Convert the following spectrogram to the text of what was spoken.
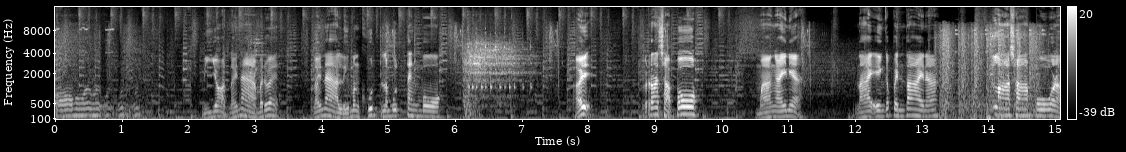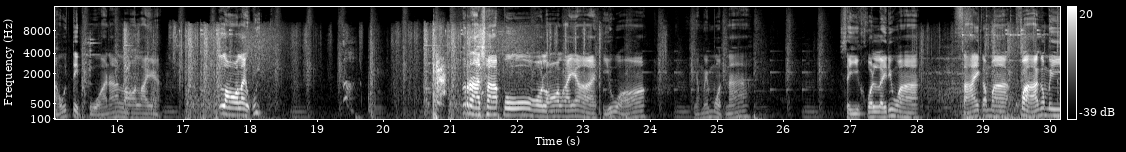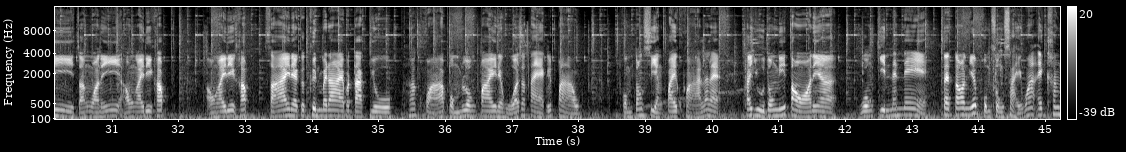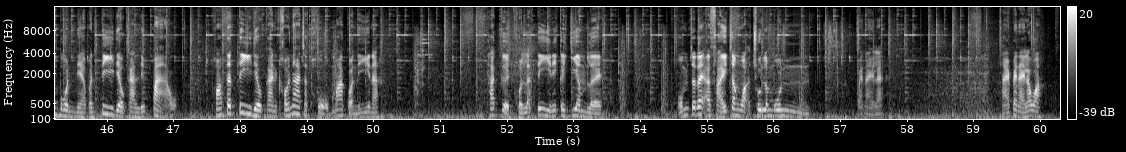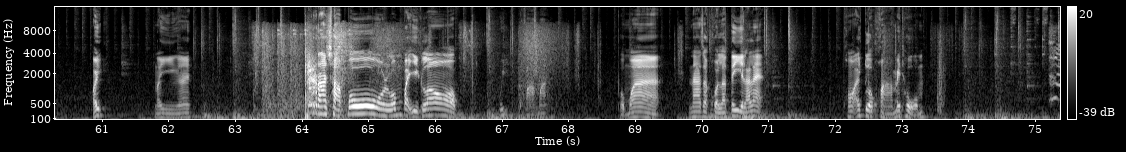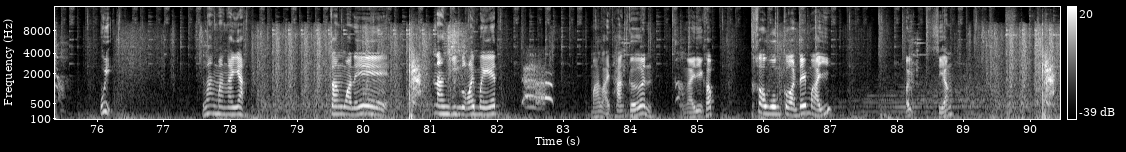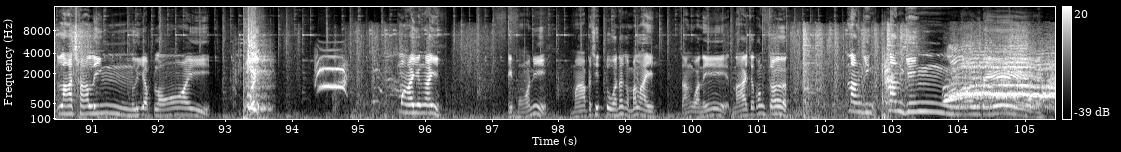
ยโอ้ยโอ้ยโอ้ยอยมียอดน้อยหนามาด้วย น้อยหนาหรือมังคุดละมุดแตงโม เฮ้ย ราชาโป มาไงเนี่ย นายเองก็เป็นได้นะ ราชาโปนะติดหัวนะ รออะไรอะ รออะไรอุ้ยราชาโปรออะไรอะหิวเหรอ ยังไม่หมดนะสี่คนเลยนี่ว่า ซ้ายก็มาขวาก็มี จังหวะนี้เอาไงดีครับ เอาไงดีครับ ซ้ายเนี่ยก็ขึ้นไม่ได้ประดักอยู่ ถ้าขวาผมลงไปเนี่ยหัวจะแตกหรือเปล่า ผมต้องเสี่ยงไปขวาแล้วแหละ ถ้าอยู่ตรงนี้ต่อเนี่ยวงกินแน่ๆแต่ตอนนี้ผมสงสัยว่าไอ้ข้างบนเนี่ยมันตี้เดียวกันหรือเปล่า พราะตี้เดียวกันเขาน่าจะโถมมากกว่านี้นะ ถ้าเกิดคนละตี้นี่ก็เยี่ยมเลย ผมจะได้อาศัยจังหวะชุลมุน ไปไหนแล้วหายไปไหนแล้ววะ เฮ้ยนี่ไง ราชาโป้ล้มไปอีกรอบอุ้ยขวามา ผมว่าน่าจะคนละตี้แล้วแหละ เพราะไอ้ตัวขวาไม่โถม อุ้ย ล่างมาไงอะจังหวะนี้นางยิงร้อยเมตร มาหลายทางเกินยังไงดีครับ เข้าวงก่อนได้ไหม เฮ้ย เสียง ราชาลิง เรียบร้อยเฮ้ยมายังไง ไอ้หมอนี่ มาประชิดตัวตั้งกับเมื่อไหร่จังหวะนี้นายจะต้องเจอ นั่งยิง นั่งยิงเอาเด้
